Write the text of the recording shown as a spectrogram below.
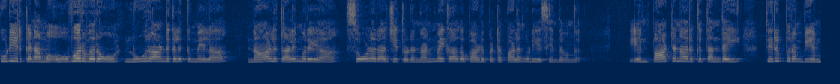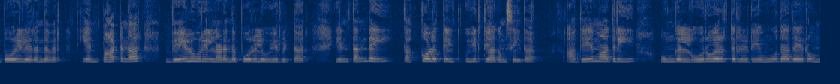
கூடியிருக்க நாம் ஒவ்வொருவரும் நூறு ஆண்டுகளுக்கு மேலாக நாலு தலைமுறையாக சோழ ராஜ்யத்தோட நன்மைக்காக பாடுபட்ட பழங்குடியை சேர்ந்தவங்க. என் பாட்டனாருக்கு தந்தை திருப்புரம்பியம் போரில் இறந்தவர். என் பாட்டனார் வேலூரில் நடந்த போரில் உயிர் விட்டார். என் தந்தை தக்கோலத்தில் உயிர் தியாகம் செய்தார். அதே மாதிரி உங்கள் ஒருவருத்தருடைய மூதாதையரும்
